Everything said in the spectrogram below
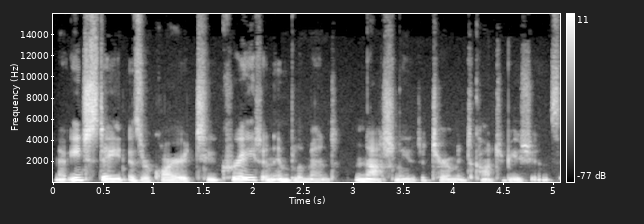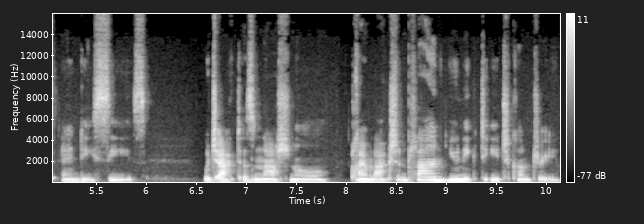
Now, each state is required to create and implement nationally determined contributions, NDCs, which act as a national climate action plan unique to each country.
